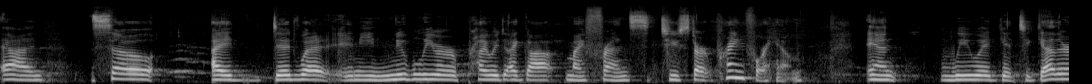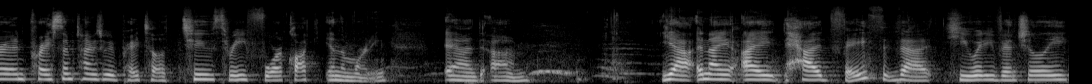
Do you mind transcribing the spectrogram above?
And so I did what any new believer probably would. I got my friends to start praying for him. And we would get together and pray. Sometimes we would pray till two, three, four o'clock in the morning. And um, yeah, and I, I had faith that he would eventually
